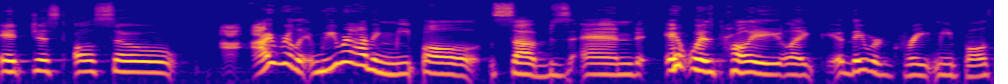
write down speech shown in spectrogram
it just also I really, we were having meatball subs and it was probably like, they were great meatballs.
